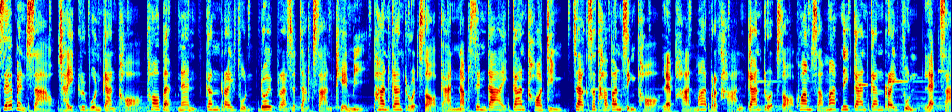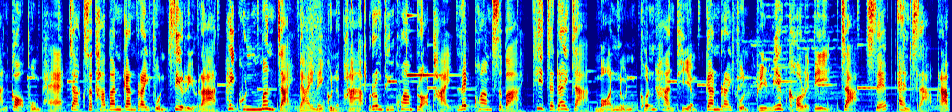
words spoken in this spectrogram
เซฟแอนซาวใช้กระบวนการทอ ทอแบบแน่น กันไรฝุ่น โดยปราศจากสารเคมี ผ่านการตรวจสอบการนับเส้นได้ การทอจริง จากสถาบันสิ่งทอ และผ่านมาตรฐานการตรวจสอบความสามารถในการกันไรฝุ่น และสารก่อภูมิแพ้ จากสถาบันกันไรฝุ่นสิริราช ให้คุณมั่นใจได้ในคุณภาพ รวมถึงความปลอดภัยและความสบายที่จะได้จากหมอนหนุนขนหานเทียม กันไรฝุ่นพรีเมียมคุณภาพจาก Safe and Sound ครับ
